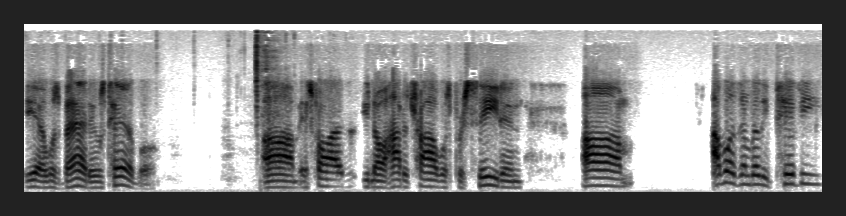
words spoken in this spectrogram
yeah, it was bad. It was terrible. Um, as far as you know how the trial was proceeding, um, I wasn't really privy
